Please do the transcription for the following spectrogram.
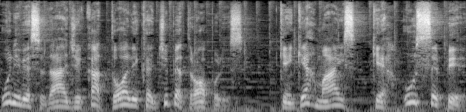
Universidade Católica de Petrópolis. Quem quer mais, quer UCP.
